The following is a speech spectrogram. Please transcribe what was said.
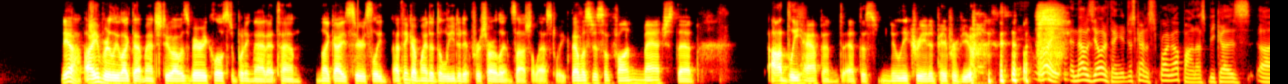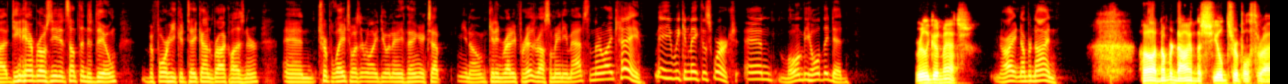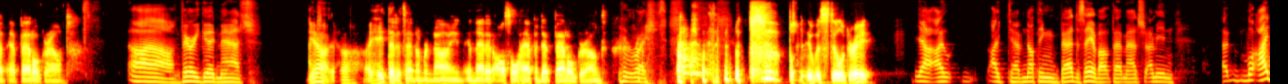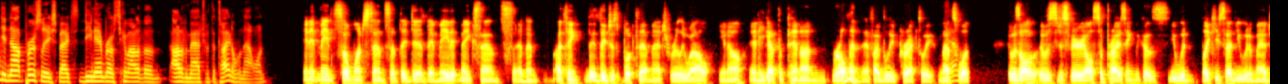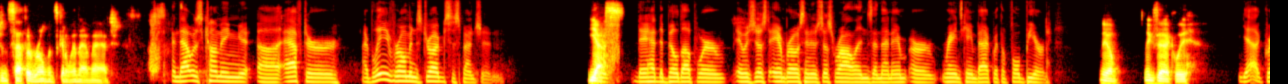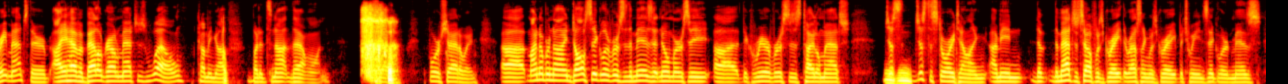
Yeah, I really like that match too. I was very close to putting that at 10. Like I seriously, I think I might have deleted it for Charlotte and Sasha last week. That was just a fun match that oddly happened at this newly created pay-per-view. right, and that was the other thing. It just kind of sprung up on us because uh, Dean Ambrose needed something to do before he could take on Brock Lesnar, and Triple H wasn't really doing anything except you know getting ready for his WrestleMania match. And they're like, "Hey, maybe we can make this work," and lo and behold, they did. really good match. All right, number nine. Oh, number 9, the Shield triple threat at Battleground. Ah, very good match. Yeah, keep- uh, I hate that it's at number 9 and that it also happened at Battleground. right. but it was still great. Yeah, I I have nothing bad to say about that match. I mean, I, well, I did not personally expect Dean Ambrose to come out of the out of the match with the title in that one. and it made so much sense that they did. They made it make sense, and then I think they, they just booked that match really well, you know. And he got the pin on Roman, if I believe correctly, and that's Yeah. what it was. All it was just very all surprising because you would, like you said, you would imagine Seth or Roman's going to win that match. And that was coming uh, after, I believe, Roman's drug suspension. Yes, They had the build up where it was just Ambrose and it was just Rollins, and then Am- or Reigns came back with a full beard. yeah, exactly. Yeah, great match there. I have a battleground match as well coming up, but it's not that one. So, foreshadowing. Uh, my number nine, Dolph Ziggler versus The Miz at No Mercy, uh, the career versus title match. Just Mhm. just the storytelling. I mean, the the match itself was great. The wrestling was great between Ziggler and Miz.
